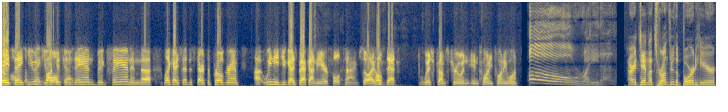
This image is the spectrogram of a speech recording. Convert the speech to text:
Hey, Awesome. thank you, Thank you both, Buckets and Dan, big fan. And uh, like I said to start the program, uh, we need you guys back on the air full time. So I hope that wish comes true in, in 2021. Alrighty then. All right, Dan, let's run through the board here.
